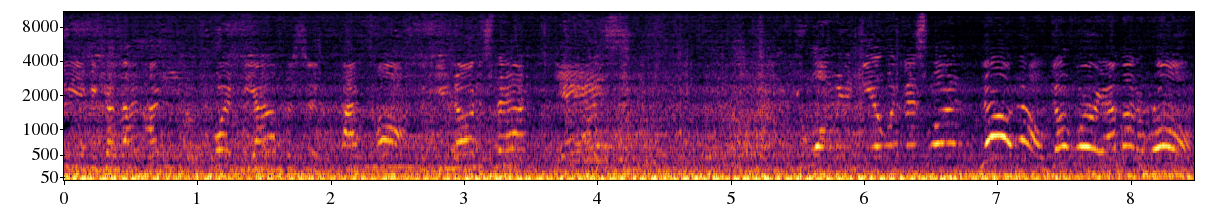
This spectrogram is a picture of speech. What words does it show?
do you? Because I, I'm quite the opposite. I cough. Have you noticed that? Yes. You want me to deal with this one? No, no. Don't worry. I'm on a roll.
